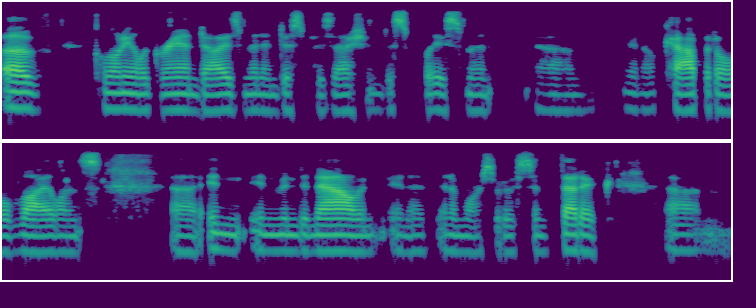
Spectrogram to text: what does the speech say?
of colonial aggrandizement and dispossession, displacement, um, you know, capital violence uh, in in Mindanao in, in, a, in a more sort of synthetic um,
